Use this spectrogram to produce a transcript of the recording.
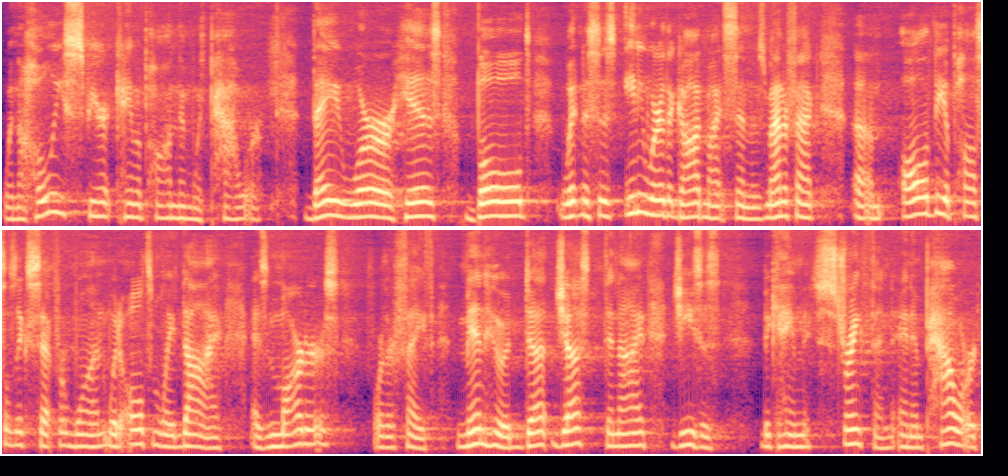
when the Holy Spirit came upon them with power, they were his bold witnesses anywhere that God might send them. As a matter of fact, um, all of the apostles except for one would ultimately die as martyrs for their faith. Men who had just denied Jesus became strengthened and empowered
